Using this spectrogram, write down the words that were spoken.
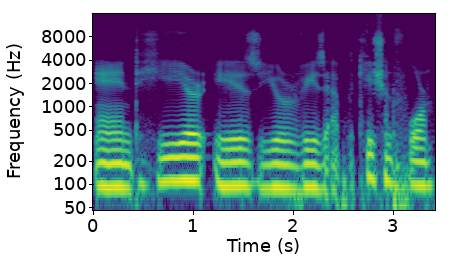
and here is your visa application form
